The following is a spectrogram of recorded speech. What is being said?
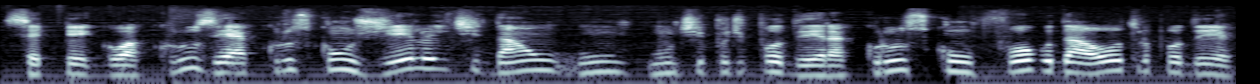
você pegou a cruz e a cruz com gelo ele te dá um, um, um tipo de poder. A cruz com fogo dá outro poder.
